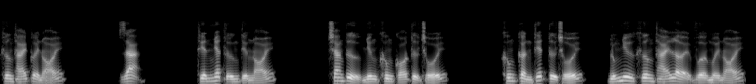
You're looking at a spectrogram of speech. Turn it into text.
Khương thái cười nói. Dạ. Thiên nhất ứng tiếng nói. Trang tử nhưng không có từ chối. Không cần thiết từ chối, đúng như khương thái lợi vừa mới nói,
